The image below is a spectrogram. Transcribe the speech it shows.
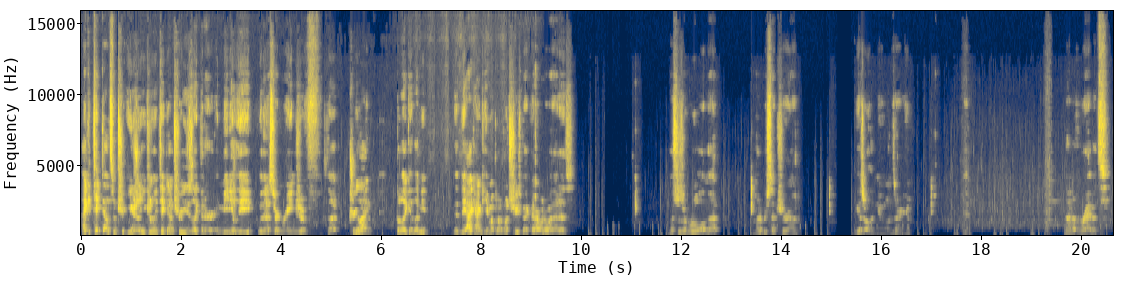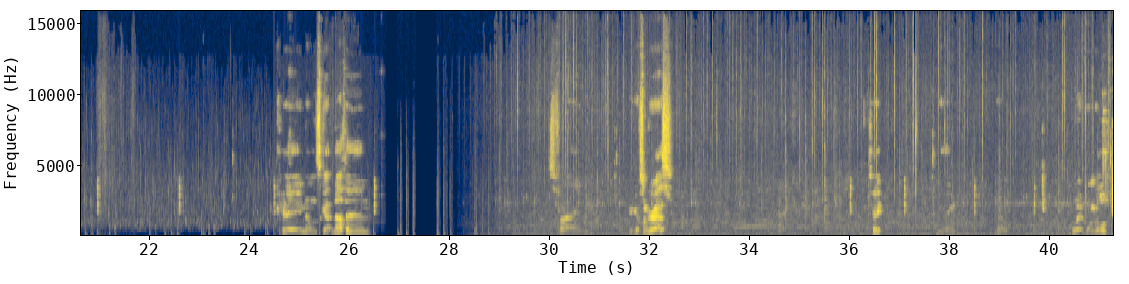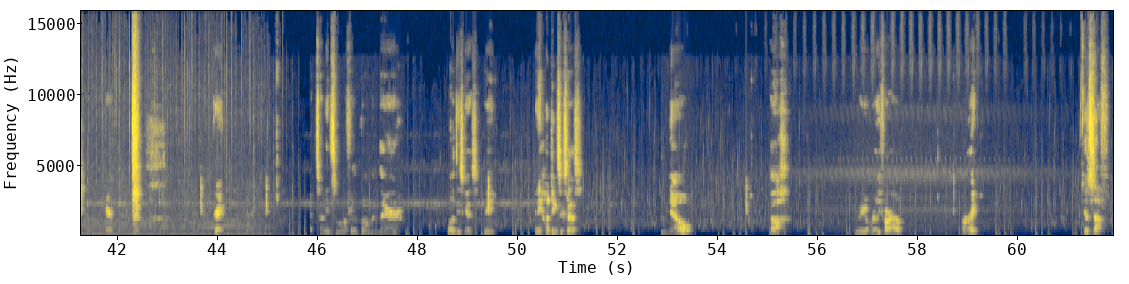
I could take down some trees. Usually you can only take down trees like that are immediately within a certain range of the tree line. But like it let me... The icon came up on a bunch of trees back there. I wonder why that is. This is a rule I'm not 100% sure on. You guys are all the new ones, aren't you? Not enough rabbits. Okay, no one's got nothing. It's fine. Here, you have some grass. Okay. Anything? No. Oh, I have one gold. Here. Great. Right, so I need some more for the bowman there. What are these guys? Any, any hunting success? No? Ugh. Let me go really far out. Alright. Good stuff.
